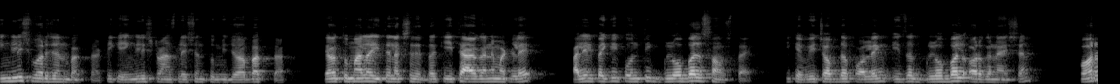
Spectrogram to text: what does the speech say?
इंग्लिश व्हर्जन बघता ठीक आहे? इंग्लिश ट्रान्सलेशन तुम्ही जेव्हा बघता तेव्हा तुम्हाला इथे लक्षात येतं की इथे आयोगाने म्हटले खालीलपैकी कोणती ग्लोबल संस्था आहे? ठीक आहे? Which of the following is a global organisation for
